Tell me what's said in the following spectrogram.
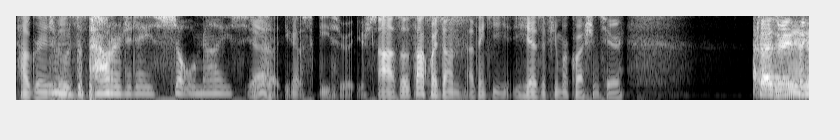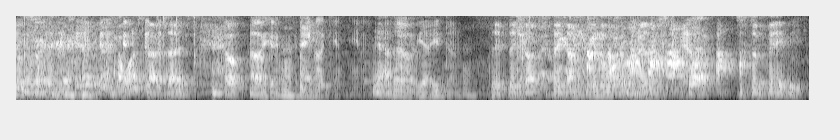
how great it is. Dude, the powder today is so nice. Yeah. You gotta, you gotta ski through it yourself. Ah, so it's not quite done. I think he he has a few more questions here. Baptized or anything real? I was baptized. Oh, oh okay. Anglican, you know. Yeah. Oh, yeah, he's done. They, they, dunked, they dunked me in the water when I was just a baby.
